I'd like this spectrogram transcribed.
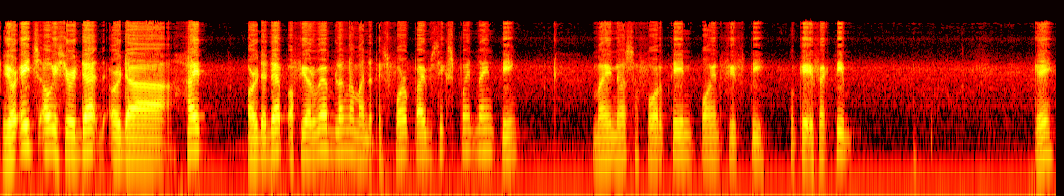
Your HO is your depth or the height or the depth of your web lang naman that is 456.90 minus 14.50. Okay, effective. Okay,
